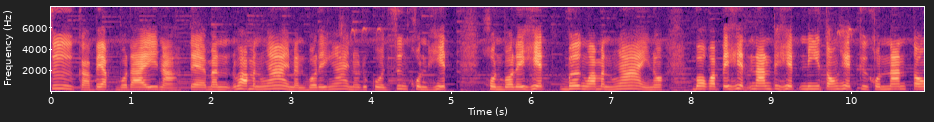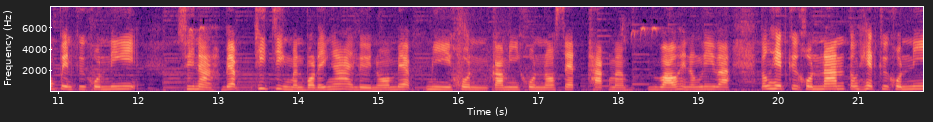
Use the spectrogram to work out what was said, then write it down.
ซื่อๆกับแบบบ่ได้นะแต่มันว่ามันง่ายมันบ่ได้ง่ายเนาะทุกคนซึ่งคนเฮ็ด คนบ่ได้เฮ็ดเบิ่งว่ามันง่ายเนาะบอกว่าไปเฮ็ดนั้นไปเฮ็ดนี้ต้องเฮ็ดคือคนนั้นต้องเป็นคือคนนี้สินะแบบที่จริงมันบ่ได้ง่ายเลยเนาะแบบมีคนก็มีคนเนาะแซดทักมาเว้าให้น้องลีว่า ต้องเฮ็ดคือคนนั้นต้องเฮ็ดคือคนนี้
